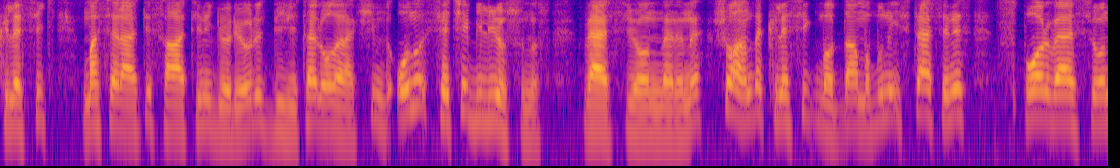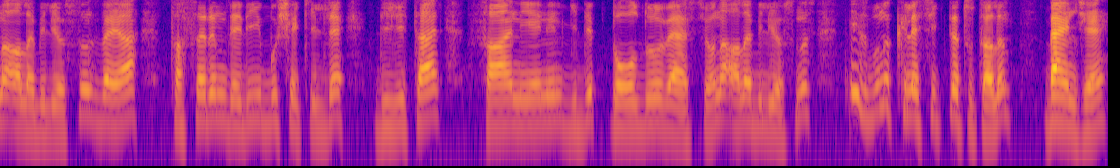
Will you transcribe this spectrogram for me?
klasik Maserati saatini görüyoruz dijital olarak. Şimdi onu seçebiliyorsunuz versiyonlarını. Şu anda klasik modda ama bunu isterseniz spor versiyonu alabiliyorsunuz veya tasarım dediği bu şekilde dijital saniyenin gidip dolduğu versiyonu alabiliyorsunuz. Biz bunu klasikte tutalım. Bence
